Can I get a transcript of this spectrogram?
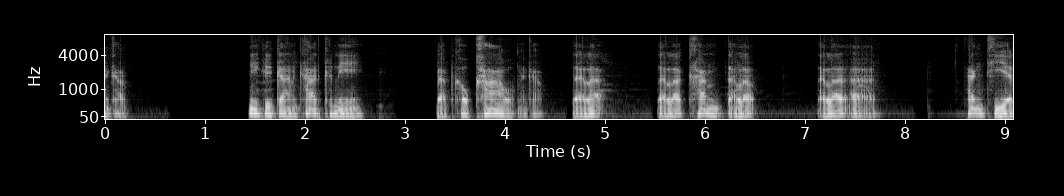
นะครับ นี่คือการคาดคะเนแบบคร่าวๆนะครับ แต่ละแต่ละขั้นแต่ละแต่ละเอ่อแท่งเทียน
